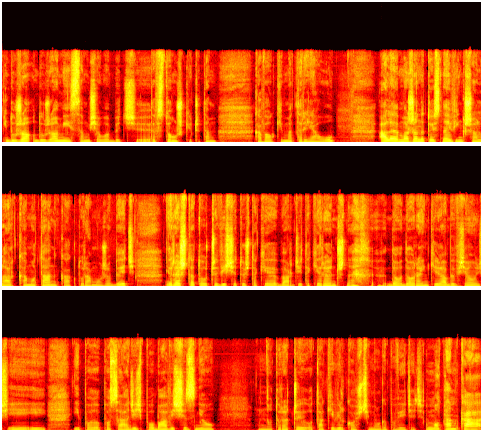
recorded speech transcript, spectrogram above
I duża, duża miejsca musiała być, e, te wstążki, czy tam kawałki materiału. Ale marzane to jest największa larka motanka, która może być. Reszta to oczywiście to już takie bardziej takie ręczne do, do ręki, aby wziąć i, i, i po, posadzić, pobawić się z nią. No to raczej o takiej wielkości mogę powiedzieć. Motanka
